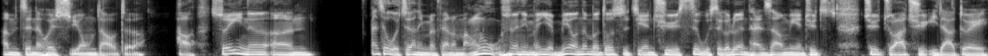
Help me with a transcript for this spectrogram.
他们真的会使用到的。好，所以呢，嗯。但是我知道你们非常的忙碌，所以你们也没有那么多时间去四五十个论坛上面去去抓取一大堆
